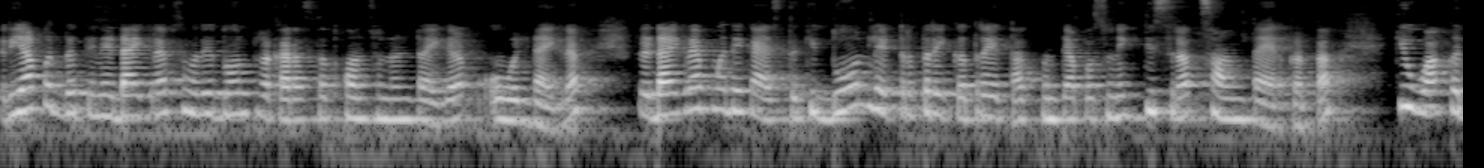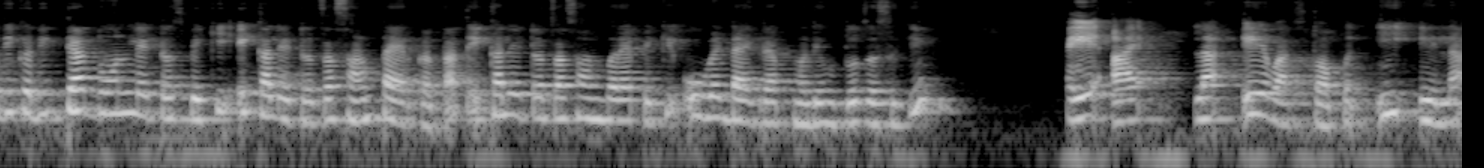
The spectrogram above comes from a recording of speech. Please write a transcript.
तर या पद्धतीने डायग्राफ्समध्ये दोन प्रकार असतात कॉन्सोनंट डायग्राफ ओवल डायग्राफ तर डायग्राफमध्ये काय असतं की दोन लेटर तर एकत्र येतात पण त्यापासून एक तिसराच साऊंड तयार करतात. किंवा कधी कधी त्या दोन लेटर्सपैकी एका लेटरचा साऊंड तयार करतात. एका लेटरचा साऊंड बऱ्यापैकी ओवल डायग्राफमध्ये होतो जसं की ए आय ला ए वाचतो आपण ई एला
